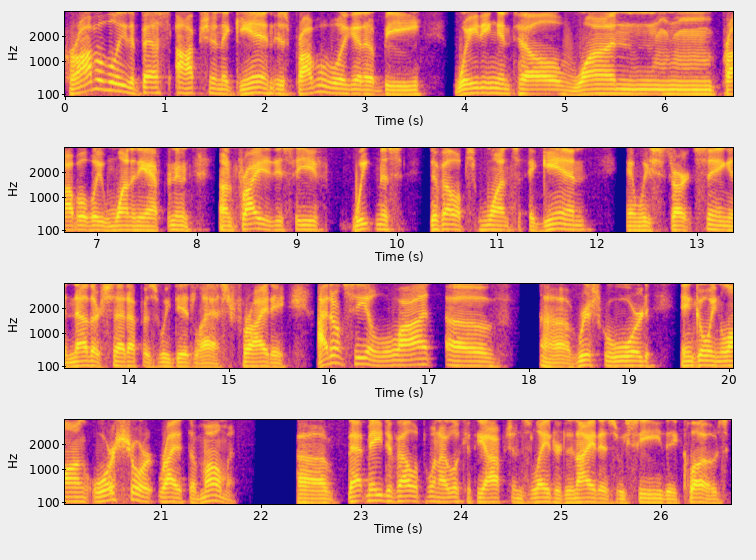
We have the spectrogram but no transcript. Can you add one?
probably the best option again is probably going to be waiting until one, probably one in the afternoon on Friday to see if weakness develops once again and we start seeing another setup as we did last Friday. I don't see a lot of uh, risk reward in going long or short right at the moment. Uh, that may develop when I look at the options later tonight as we see the close.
